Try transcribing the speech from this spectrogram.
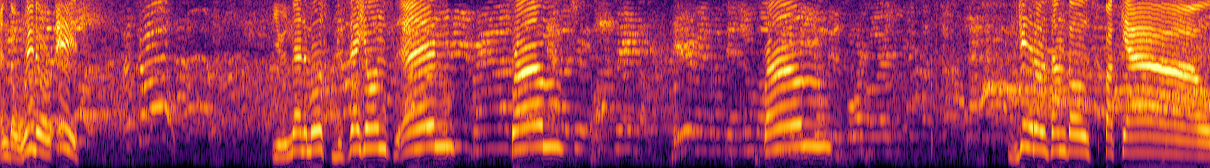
And the winner is unanimous decisions and from General Santos Pacquiao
